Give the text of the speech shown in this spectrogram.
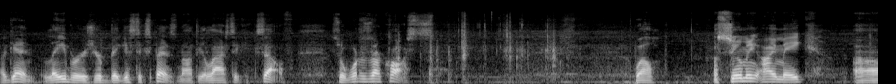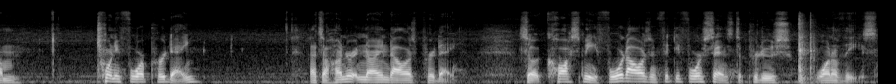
Again, labor is your biggest expense, not the elastic itself. So what is our costs? Well, assuming I make um, 24 per day, that's $109 per day. So it costs me $4.54 to produce one of these.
